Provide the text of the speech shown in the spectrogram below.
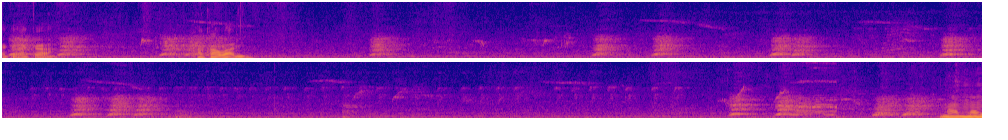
একা একা। ফাঁকা বাড়ি। মাম্মাম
